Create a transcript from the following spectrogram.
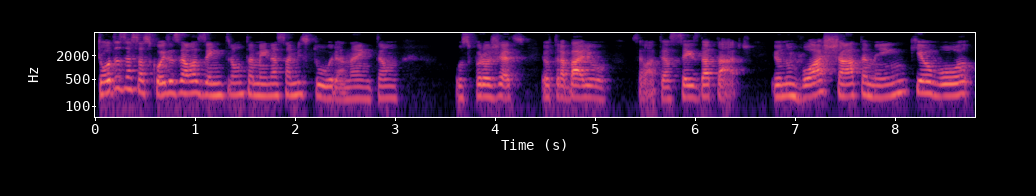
Todas essas coisas elas entram também nessa mistura, né? Então, os projetos. Eu trabalho, sei lá, até às seis da tarde. Eu não vou achar também que eu vou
